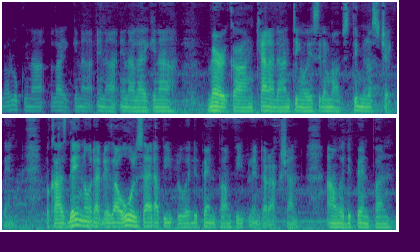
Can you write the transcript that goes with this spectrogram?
when I look in a like in a in a in a like in a America and Canada and thing where you see them have stimulus check then. Because they know that there's a whole side of people who depend upon people interaction and we depend upon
